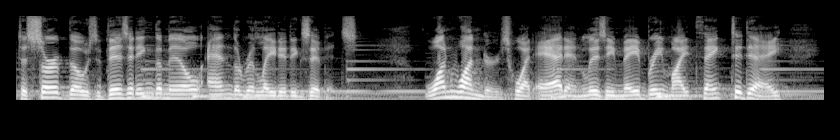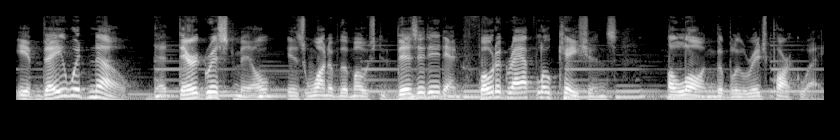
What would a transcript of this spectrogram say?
to serve those visiting the mill and the related exhibits. One wonders what Ed and Lizzie Mabry might think today if they would know that their grist mill is one of the most visited and photographed locations along the Blue Ridge Parkway.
